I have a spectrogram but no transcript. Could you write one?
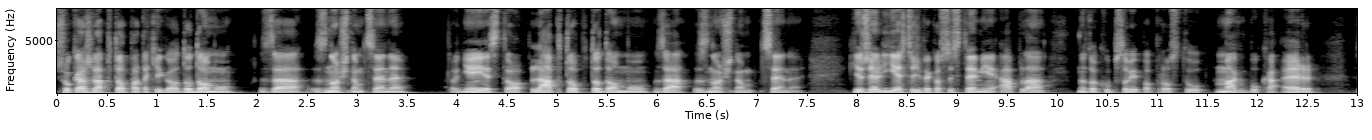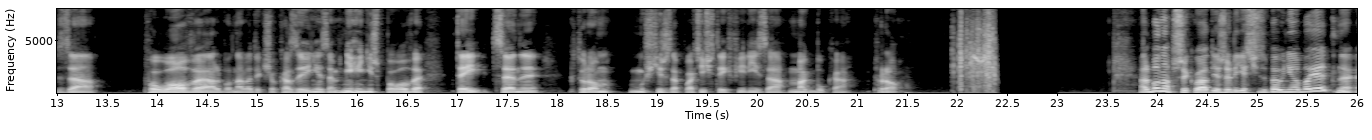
szukasz laptopa takiego do domu za znośną cenę, To nie jest to laptop do domu za znośną cenę. Jeżeli jesteś w ekosystemie Apple'a, no to kup sobie po prostu MacBooka R za połowę, albo nawet jak się okazyjnie za mniej niż połowę tej ceny, którą musisz zapłacić w tej chwili za MacBooka Pro. Albo na przykład, jeżeli jest ci zupełnie obojętne,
